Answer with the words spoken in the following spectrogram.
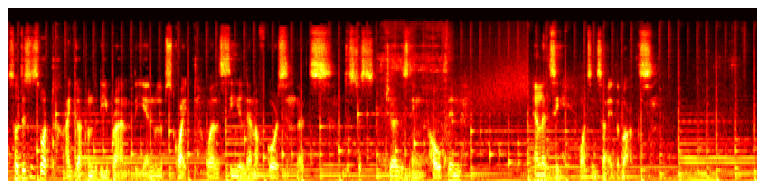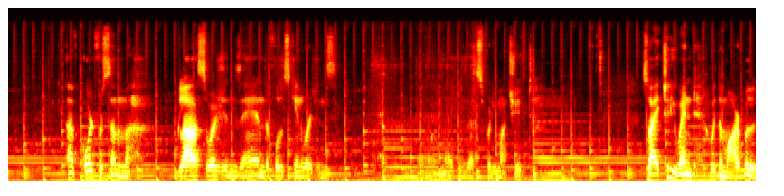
So this is what I got from the dbrand. The envelope's quite well sealed and of course let's just just tear this thing open and let's see what's inside the box. I've called for some glass versions and the full skin versions. And I think that's pretty much it. So I actually went with the marble,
